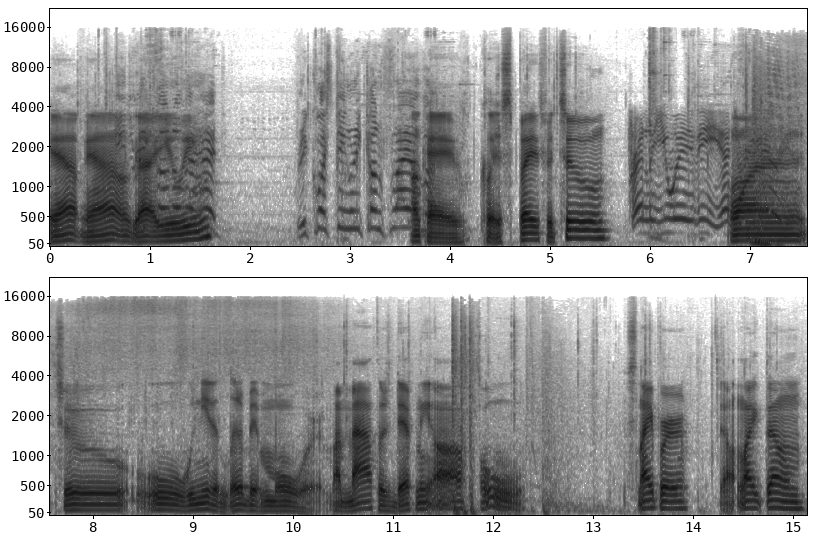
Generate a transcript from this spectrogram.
Yeah, yeah, we got Recon UE. Requesting recon flyover. Okay, clear space for two. Friendly UAV. entering One, two. Ooh, we need a little bit more. My math was definitely off. Ooh. Sniper. Don't like them.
